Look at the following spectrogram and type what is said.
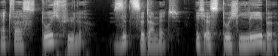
etwas durchfühle sitze damit, ich es durchlebe.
